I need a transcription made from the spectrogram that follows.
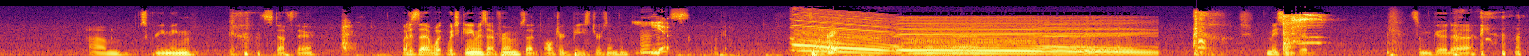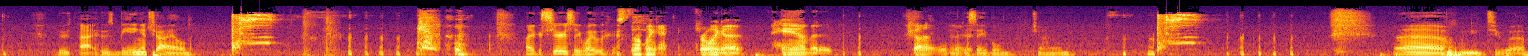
um, screaming stuff there. What is that? What which game is that from? Is that Altered Beast or something? Yes. Okay. Maybe some good, some good. Uh, who's uh, who's beating a child? like seriously, why? throwing a throwing a ham at a child. A there. disabled child. uh, we need to uh,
